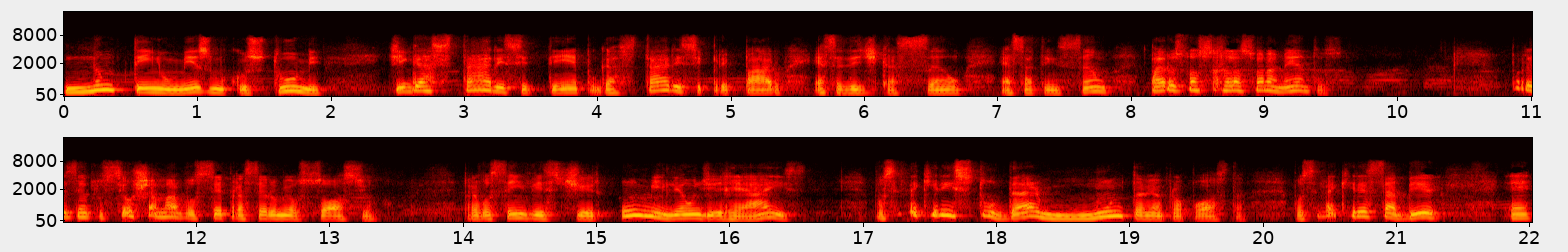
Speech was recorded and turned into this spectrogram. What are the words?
não tem o mesmo costume de gastar esse tempo, gastar esse preparo, essa dedicação, essa atenção para os nossos relacionamentos. Por exemplo, se eu chamar você para ser o meu sócio, para você investir um milhão de reais, você vai querer estudar muito a minha proposta. Você vai querer saber é,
